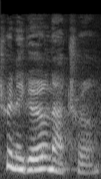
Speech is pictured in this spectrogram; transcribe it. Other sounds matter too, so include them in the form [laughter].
Trini Girl Natural.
